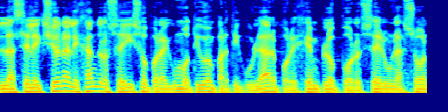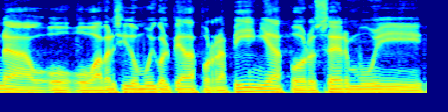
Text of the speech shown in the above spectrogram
¿La selección, Alejandro, se hizo por algún motivo en particular? Por ejemplo, por ser una zona o, o haber sido muy golpeadas por rapiñas, por ser muy.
